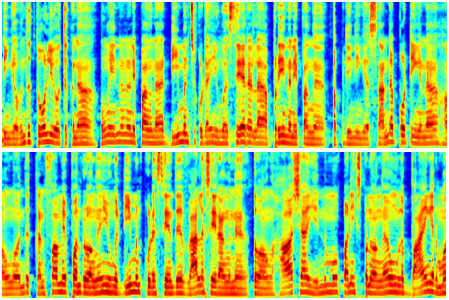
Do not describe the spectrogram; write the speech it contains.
நீங்க வந்து தோழி ஒத்துக்குனா அவங்க என்ன நினைப்பாங்கன்னா டீமன்ஸ் கூட இவங்க சேரல அப்படின்னு நினைப்பாங்க. அப்படி நீங்க சண்டை போட்டீங்கன்னா அவங்க வந்து கன்ஃபார்மே பண்றாங்க இவங்க டீமன் கூட சேர்ந்து வேலை செய்யறாங்கன்னு ஸோ அவங்க ஹாஷா இன்னமும் பனிஷ் பண்ணுவாங்க உங்களை பயங்கரமா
